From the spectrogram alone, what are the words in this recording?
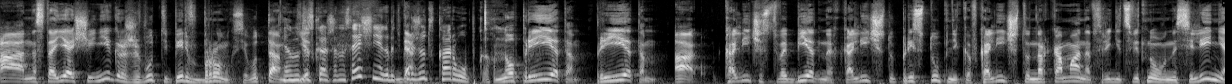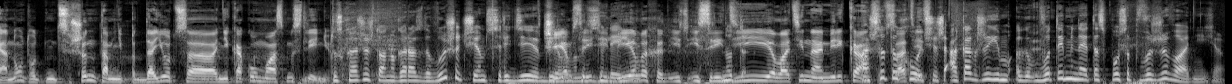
А настоящие негры живут теперь в Бронксе. Вот там. Ну, ты скажешь, а настоящие негры теперь Да. живут в коробках. Но при этом, при этом, а количество бедных, количество преступников, количество наркоманов среди цветного населения, оно тут совершенно там не поддается никакому осмыслению. Ты скажи, что оно гораздо выше, чем среди белого чем среди населения. белых и, и среди Ну, латиноамериканцев. А что ты хочешь? А как же им... э, Вот именно это способ выживания.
